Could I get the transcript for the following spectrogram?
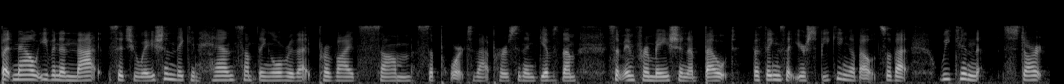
But now, even in that situation, they can hand something over that provides some support to that person and gives them some information about the things that you're speaking about, so that we can start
